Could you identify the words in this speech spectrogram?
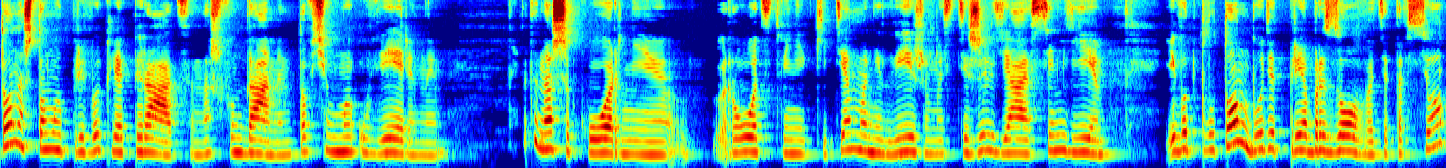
то, на что мы привыкли опираться, наш фундамент, то, в чем мы уверены. Это наши корни, родственники, тема недвижимости, жилья, семьи. И вот Плутон будет преобразовывать это все.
